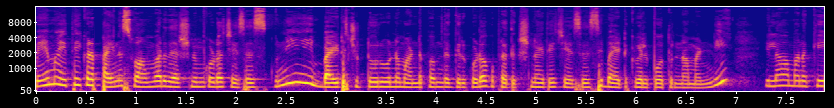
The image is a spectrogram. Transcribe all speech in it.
మేమైతే ఇక్కడ పైన స్వామివారి దర్శనం కూడా చేసేసుకుని బయట చుట్టూరు ఉన్న మండపం దగ్గర కూడా ఒక ప్రదక్షిణ అయితే చేసేసి బయటకు వెళ్ళిపోతున్నామండి. ఇలా మనకి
